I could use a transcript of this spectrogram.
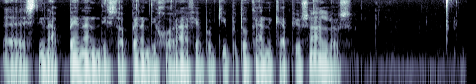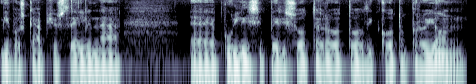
ε, στην απέναντι, στο απέναντι χωράφι από εκεί που το κάνει κάποιος άλλος. Μήπως κάποιος θέλει να ε, πουλήσει περισσότερο το δικό του προϊόν.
